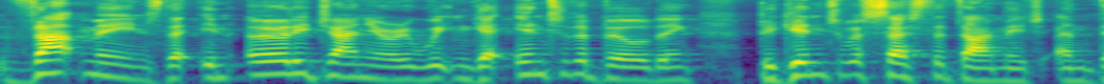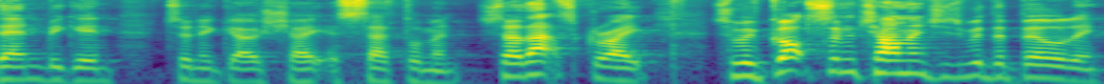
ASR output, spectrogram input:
That means that in early January, we can get into the building, begin to assess the damage, and then begin to negotiate a settlement. So that's great. So we've got some challenges with the building.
